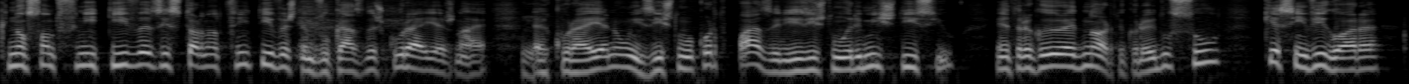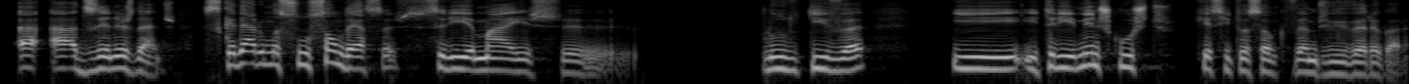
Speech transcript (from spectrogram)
que não são definitivas e se tornam definitivas. Temos o caso das Coreias, não é? A Coreia não existe um acordo de paz, existe um armistício entre a Coreia do Norte e a Coreia do Sul, que assim vigora há, há dezenas de anos. Se calhar uma solução dessas seria mais eh, produtiva e, e teria menos custos que a situação que vamos viver agora.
